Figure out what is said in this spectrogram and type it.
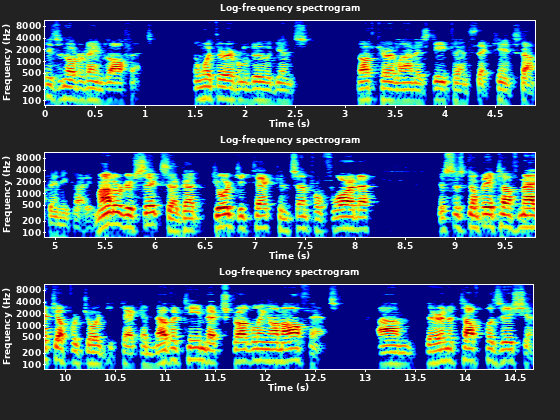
is Notre Dame's offense and what they're able to do against North Carolina's defense that can't stop anybody. Monitor six, I've got Georgia Tech in Central Florida. This is going to be a tough matchup for Georgia Tech, another team that's struggling on offense. Um, they're in a tough position.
